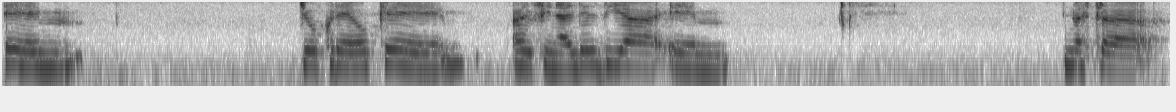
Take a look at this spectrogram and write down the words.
Em, yo creo que al final del día em, nuestra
